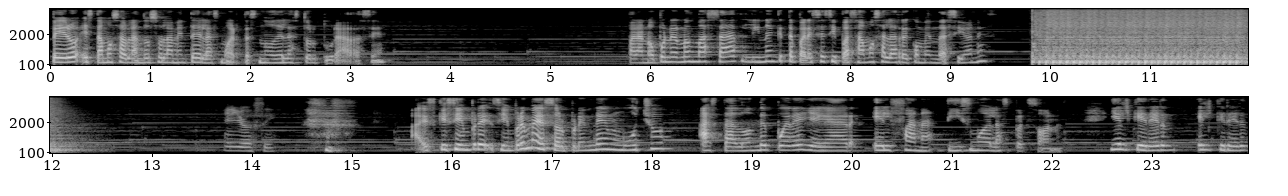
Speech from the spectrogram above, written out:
Pero estamos hablando solamente de las muertas, no de las torturadas, ¿eh? Para no ponernos más sad, Lina, ¿qué te parece si pasamos a las recomendaciones? Y yo así. Ah, es que siempre, siempre me sorprende mucho hasta dónde puede llegar el fanatismo de las personas. Y el querer, el querer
